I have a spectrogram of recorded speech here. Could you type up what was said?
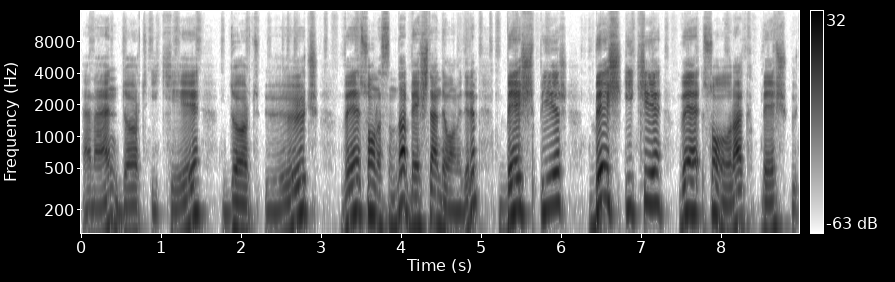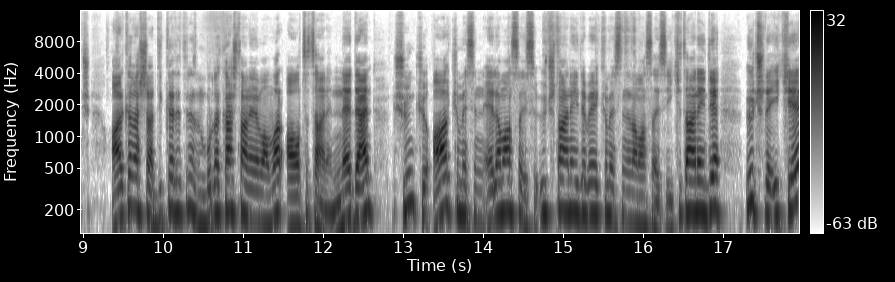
Hemen 4 2, 4 3 ve sonrasında 5'ten devam edelim. 5 1, 5 2 ve son olarak 5 3. Arkadaşlar dikkat ettiniz mi? Burada kaç tane eleman var? 6 tane. Neden? Çünkü A kümesinin eleman sayısı 3 taneydi. B kümesinin eleman sayısı 2 taneydi. 3 ile 2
